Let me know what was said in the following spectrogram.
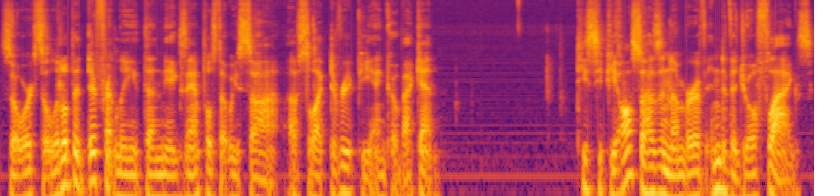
so it works a little bit differently than the examples that we saw of selective repeat and go back N. TCP also has a number of individual flags,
